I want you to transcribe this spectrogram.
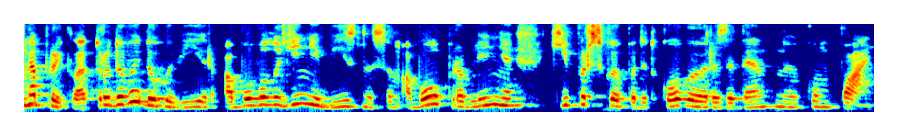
наприклад, трудовий договір або володіння бізнесом, або управління кіперською податковою резидентною компанією.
